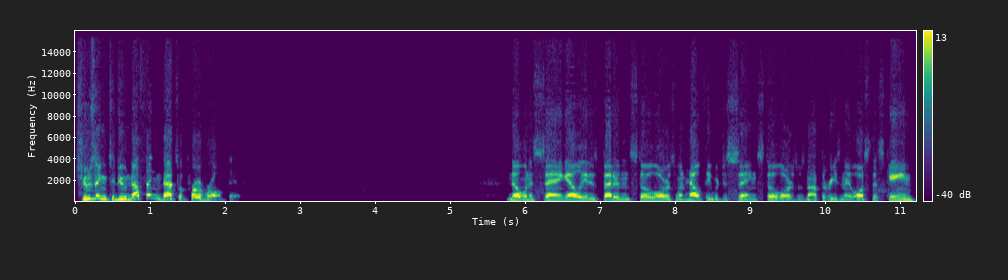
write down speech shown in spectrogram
Choosing to do nothing, that's what Provorov did. No one is saying Elliott is better than Stolarz when healthy. We're just saying Stolarz was not the reason they lost this game.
